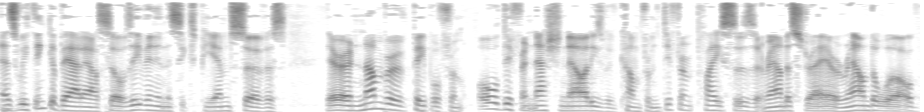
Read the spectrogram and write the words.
as we think about ourselves, even in the 6 p.m. service, there are a number of people from all different nationalities. We've come from different places around Australia, around the world,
